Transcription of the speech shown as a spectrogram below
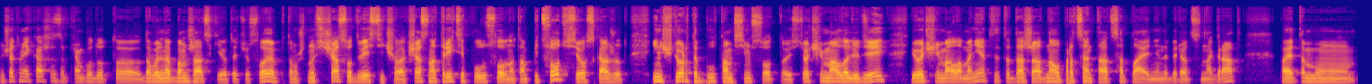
Ну что-то, мне кажется, прям будут э, довольно бомжатские вот эти условия, потому что ну сейчас вот 200 человек, сейчас на третий пул условно там 500 всего скажут, и на четвертый пул там 700. То есть очень мало людей и очень мало монет, это даже 1% от supply не наберется наград, поэтому,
